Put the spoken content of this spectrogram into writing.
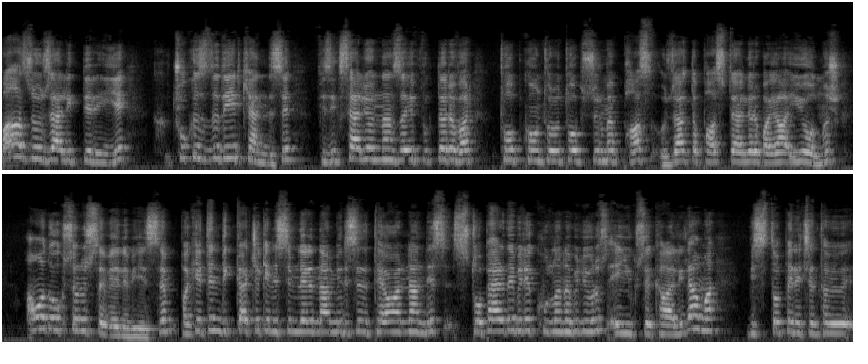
Bazı özellikleri iyi. Çok hızlı değil kendisi. Fiziksel yönden zayıflıkları var. Top kontrolü, top sürme, pas. Özellikle pas değerleri bayağı iyi olmuş. Ama 93 seviyeli bir isim. Paketin dikkat çeken isimlerinden birisi de Theo Hernandez. Stoperde bile kullanabiliyoruz en yüksek haliyle ama bir stoper için tabii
